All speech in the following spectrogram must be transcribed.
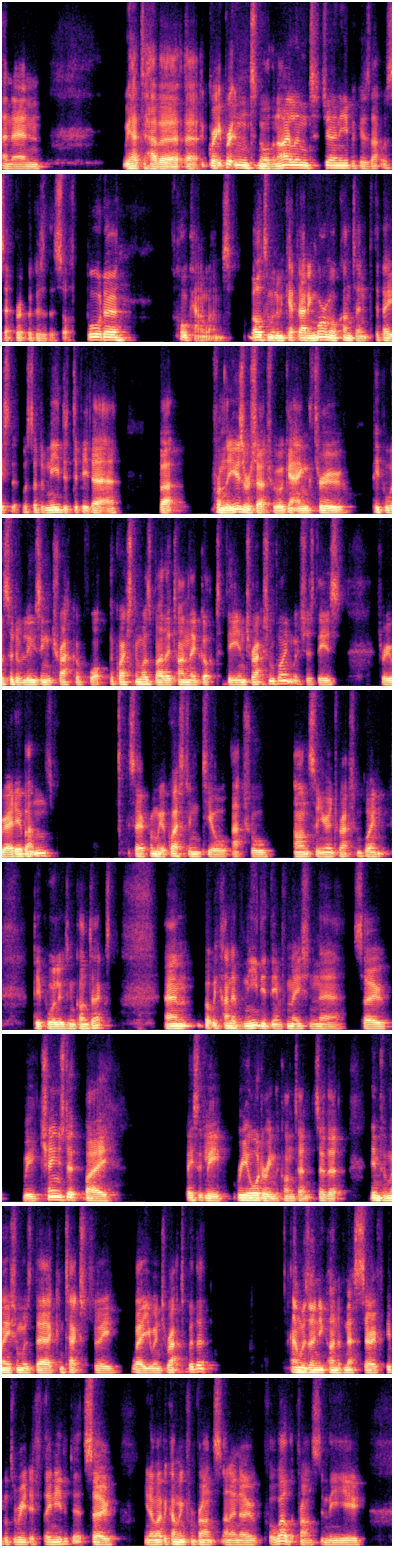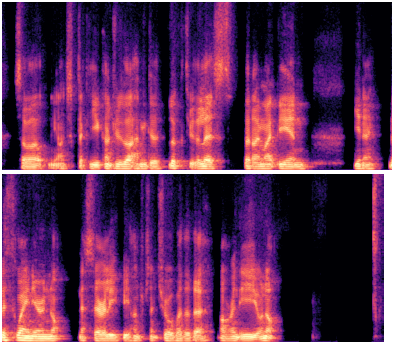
And then we had to have a, a Great Britain to Northern Ireland journey because that was separate because of the soft border, whole can of worms. Ultimately, we kept adding more and more content to the page that was sort of needed to be there. But from the user research we were getting through, people were sort of losing track of what the question was by the time they'd got to the interaction point, which is these three radio buttons. So from your question to your actual answer, your interaction point, people were losing context. Um, but we kind of needed the information there. So we changed it by basically reordering the content so that the information was there contextually where you interacted with it and was only kind of necessary for people to read if they needed it. So, you know, I might be coming from France and I know full well that France is in the EU. So I'll, you know, just click EU countries without having to look through the list, but I might be in, you know, Lithuania and not necessarily be 100% sure whether they are in the EU or not.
